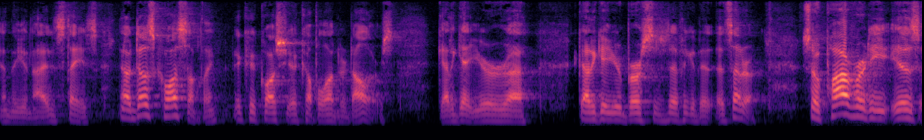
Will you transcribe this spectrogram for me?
in the United States, now it does cost something. It could cost you a couple hundred dollars. Got to get your, uh, got to get your birth certificate, et cetera. So poverty is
